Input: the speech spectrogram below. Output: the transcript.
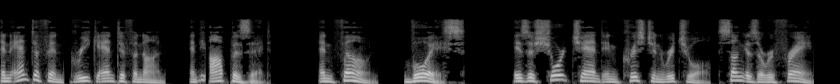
An antiphon Greek antiphonon, and opposite, and phone voice, is a short chant in Christian ritual, sung as a refrain.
